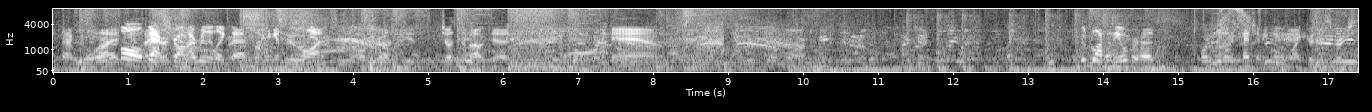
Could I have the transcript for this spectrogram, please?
Get back forward. Oh, back strong. I really like that. Level Against two into Ultra. He is just about dead. And. Good block on the overhead. Fortunately, doesn't catch anything. Oh my goodness gracious.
